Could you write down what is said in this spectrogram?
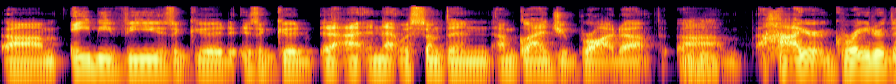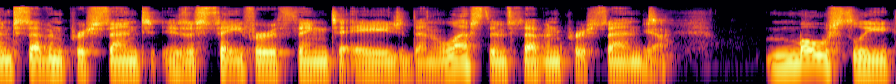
um, ABV is a good is a good, and that was something I'm glad you brought up. Mm-hmm. Um, higher, greater than seven percent is a safer thing to age than less than seven percent. Yeah. Mostly,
